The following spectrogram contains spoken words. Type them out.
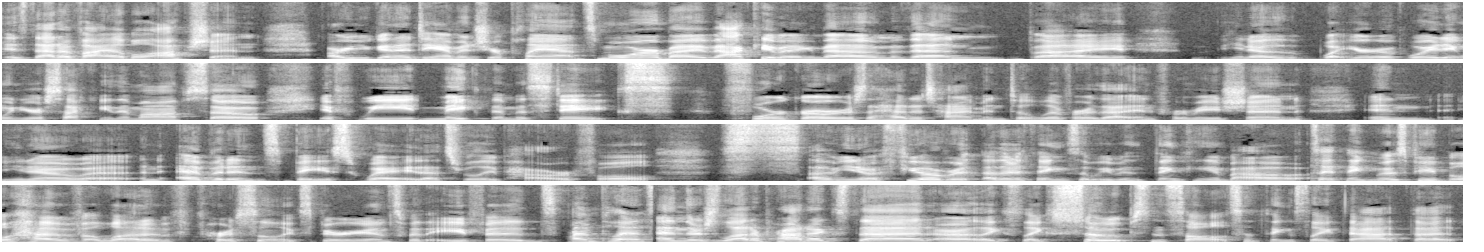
is that a viable option? Are you going to damage your plants more by vacuuming them than by, you know, what you're avoiding when you're sucking them off? So if we make the mistakes for growers ahead of time and deliver that information in you know an evidence-based way that's really powerful. Uh, you know a few other, other things that we've been thinking about i think most people have a lot of personal experience with aphids on plants and there's a lot of products that are like like soaps and salts and things like that that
